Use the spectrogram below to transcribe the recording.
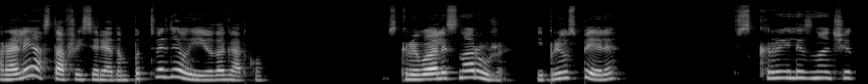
Роле, оставшийся рядом, подтвердил ее догадку. Скрывали снаружи. И преуспели. Вскрыли, значит,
